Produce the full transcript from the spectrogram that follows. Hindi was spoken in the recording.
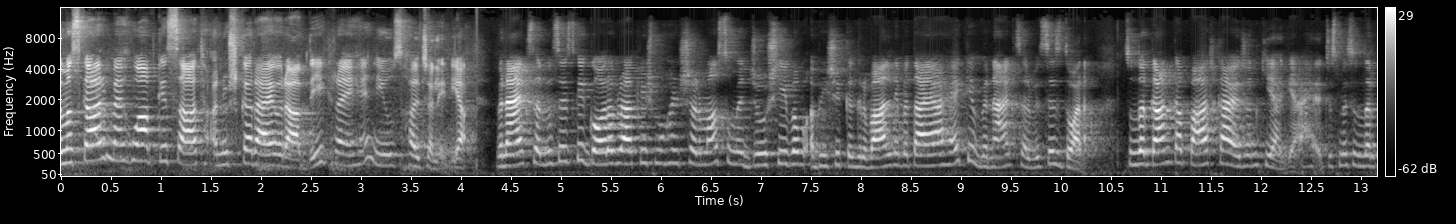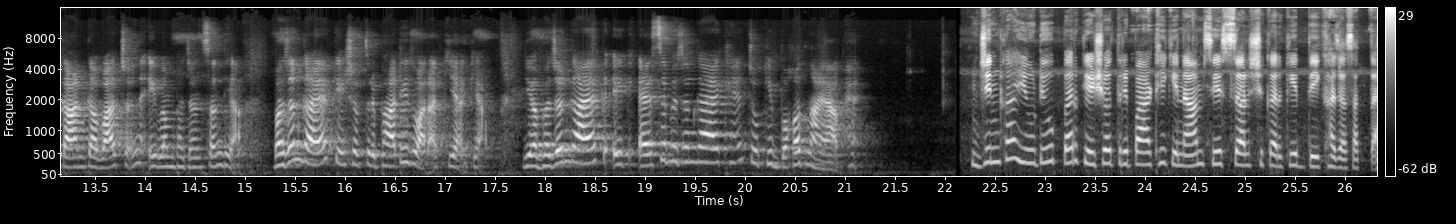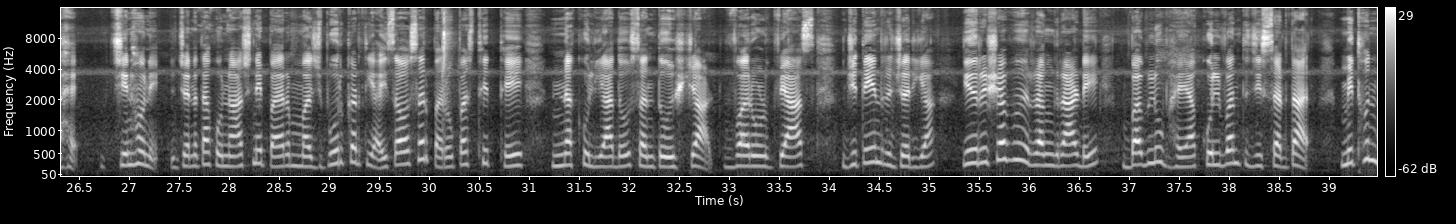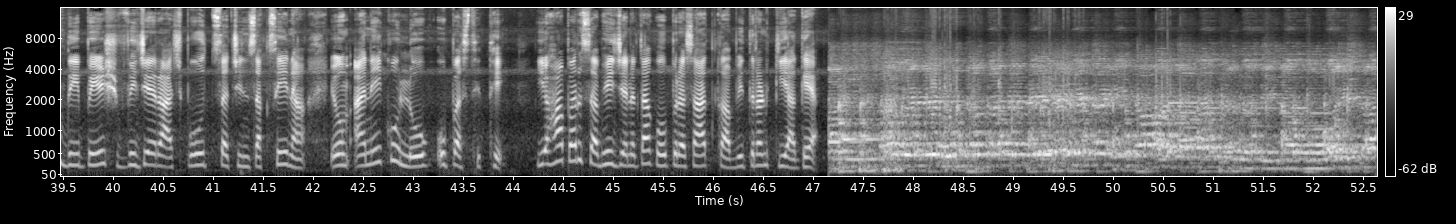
नमस्कार, मैं हूँ आपके साथ अनुष्का राय और आप देख रहे हैं न्यूज़ हलचल इंडिया। विनायक सर्विसेज़ के गौरव राकेश मोहन शर्मा, सुमित जोशी एवं अभिषेक अग्रवाल ने बताया है कि विनायक सर्विसेज़ द्वारा सुंदरकांड का पाठ का आयोजन किया गया है, जिसमें सुंदरकांड का वाचन एवं भजन संध्या, भजन गायक केशव त्रिपाठी द्वारा किया गया। यह भजन गायक एक ऐसे भजन गायक हैं जो कि बहुत नायाब हैं। जिनका यूट्यूब पर केशव त्रिपाठी के नाम से सर्च करके देखा जा सकता है, जिन्होंने जनता को नाचने पर मजबूर कर दिया। इस अवसर पर उपस्थित थे नकुल यादव, संतोष जाट, वरुण व्यास, जितेंद्र ज़रिया, ये ऋषभ रंगराडे, बबलू भैया, कुलवंत जी सरदार, मिथुन दीपेश, विजय राजपूत, सचिन सक्सेना एवं अनेकों लोग उपस्थित थे। यहाँ पर सभी जनता को प्रसाद का वितरण किया गया।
